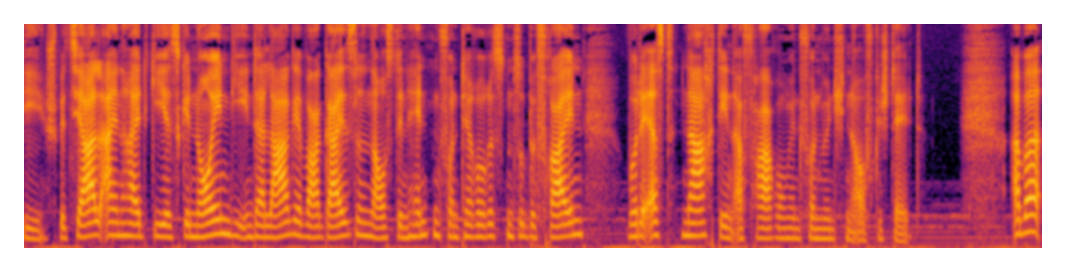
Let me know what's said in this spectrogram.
Die Spezialeinheit GSG 9, die in der Lage war, Geiseln aus den Händen von Terroristen zu befreien, wurde erst nach den Erfahrungen von München aufgestellt. Aber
